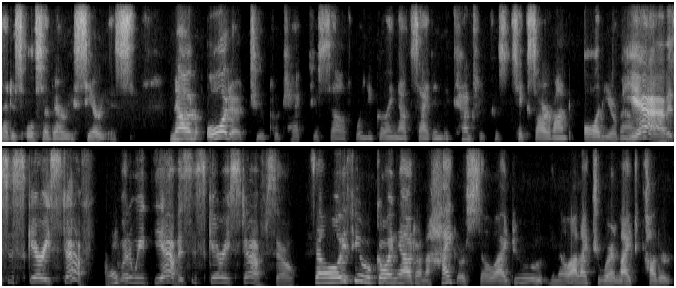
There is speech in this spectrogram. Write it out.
that is also very serious. Now, in order to protect yourself when you're going outside in the country, because ticks are around all year round. Yeah, this is scary stuff. Right? What do we? Yeah, this is scary stuff. So, so if you were going out on a hike or so, I do, you know, I like to wear light colored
